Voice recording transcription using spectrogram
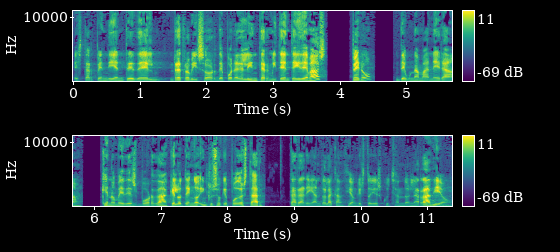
estar pendiente del retrovisor, de poner el intermitente y demás, pero de una manera que no me desborda, que lo tengo, incluso que puedo estar tarareando la canción que estoy escuchando en la radio,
